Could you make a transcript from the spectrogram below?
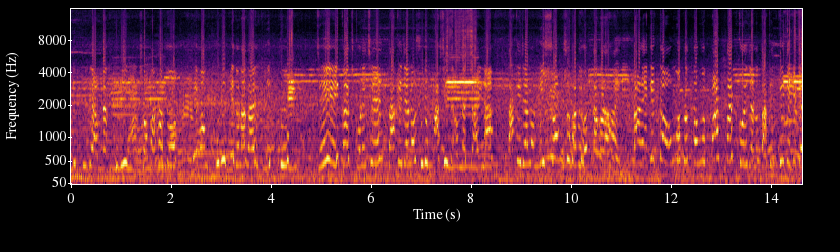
মৃত্যুতে আমরা খুবই শোকাহত এবং খুবই বেদনাদায়ক মৃত্যু। যে এই কাজ করেছে তাকে যেন শুধু ফাঁসি আমরা চাই না তাকে যেন নৃশংসভাবে হত্যা করা হয়। তার এক একটা অঙ্গ প্রত্যঙ্গ পাট পাট করে যেন তাকে কেটে কেটে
